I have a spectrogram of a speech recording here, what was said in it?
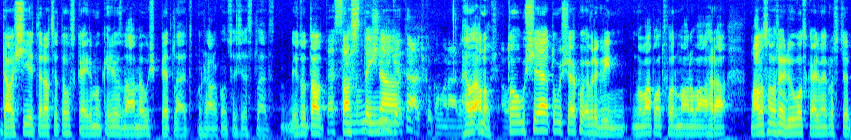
další iterace toho Skyrimu, který ho známe už pět let, možná dokonce šest let. Je to ta, to je ta stejná... GTAčko, kamaráde. Hele, ano, ale... to už, je, to už je jako Evergreen, nová platforma, nová hra. Má to samozřejmě důvod, Skyrim je prostě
